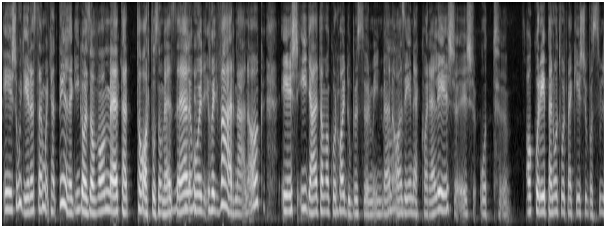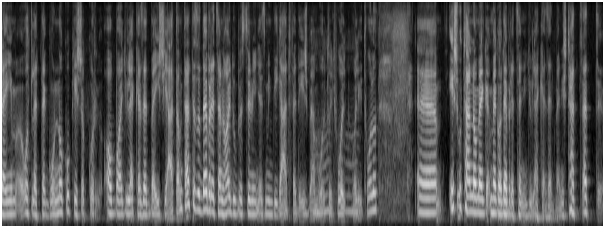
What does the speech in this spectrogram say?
és úgy éreztem, hogy hát tényleg igaza van, mert hát tartozom ezzel, hogy, hogy várnának, és így álltam akkor hajdúböszörményben az énekkar elé, és, és ott akkor éppen ott volt, meg később a szüleim ott lettek gondnokok, és akkor abba a gyülekezetbe is jártam. Tehát ez a Debrecen hajdúböszörmény, ez mindig átfedésben uh-huh. volt, hogy hol, hol itt, hol ott. E, és utána meg, meg a debreceni gyülekezetben is. Tehát, tehát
